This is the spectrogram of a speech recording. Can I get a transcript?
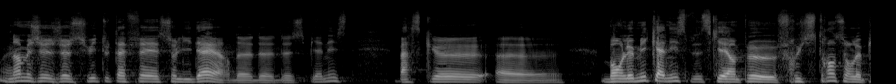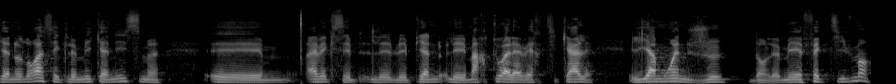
ouais. Non, mais je, je suis tout à fait solidaire de, de- de ce pianiste parce que, euh, bon, le mécanisme, ce qui est un peu frustrant sur le piano droit, c'est que le mécanisme, est, avec ses- les, marteaux à la verticale, il y a moins de jeu dans le. Mais effectivement,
